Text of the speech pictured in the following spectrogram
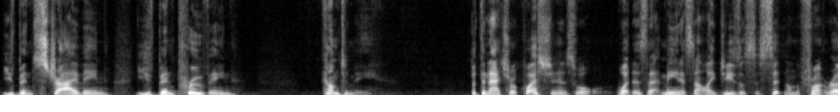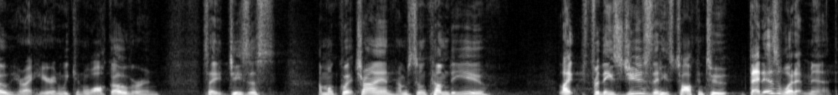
You've been striving. You've been proving. Come to me. But the natural question is well, what does that mean? It's not like Jesus is sitting on the front row right here and we can walk over and say, Jesus, I'm going to quit trying. I'm just going to come to you. Like for these Jews that he's talking to, that is what it meant.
